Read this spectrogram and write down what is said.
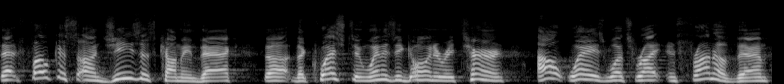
that focus on Jesus coming back, the, the question, when is he going to return, outweighs what's right in front of them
